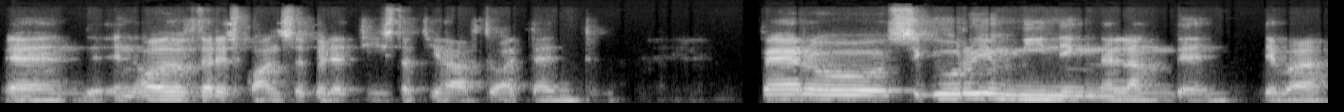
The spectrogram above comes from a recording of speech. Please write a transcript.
and in all of the responsibilities that you have to attend to. Pero siguro yung meaning na lang din, di ba?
